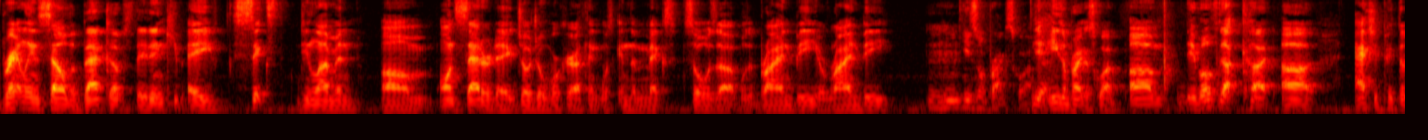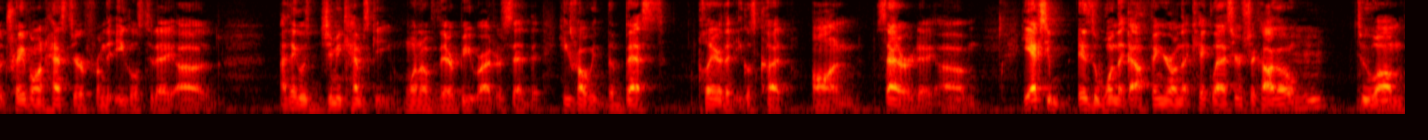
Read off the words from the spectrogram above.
Brantley and Sell, the backups. They didn't keep a sixth D lineman um, on Saturday. JoJo Worker, I think, was in the mix. So was uh, was it Brian B or Ryan B? Mm-hmm. He's on practice squad. Yeah, he's on practice squad. Um, they both got cut. Uh, actually picked up Treyvon Hester from the Eagles today. Uh, I think it was Jimmy Kempski, one of their beat writers, said that he's probably the best player that Eagles cut on Saturday. Um, he actually is the one that got a finger on that kick last year in Chicago to um,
